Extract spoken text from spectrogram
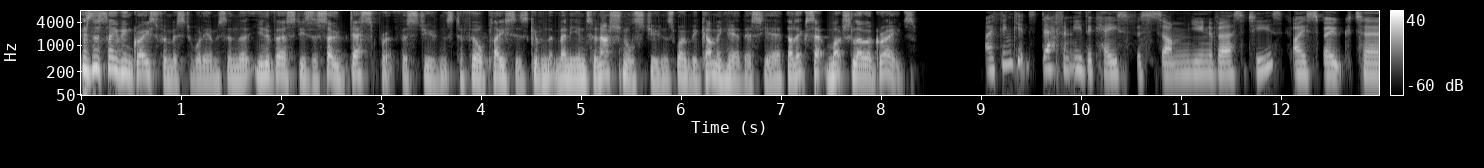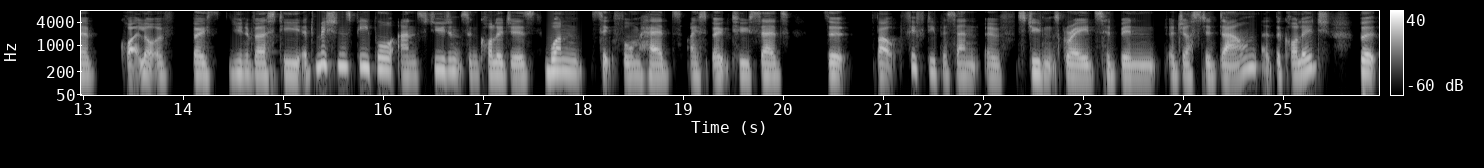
Is the saving grace for Mr. Williamson that universities are so desperate for students to fill places, given that many international students won't be coming here this year, they'll accept much lower grades? I think it's definitely the case for some universities. I spoke to quite a lot of both university admissions people and students and colleges. One sixth form head I spoke to said that about 50% of students' grades had been adjusted down at the college, but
